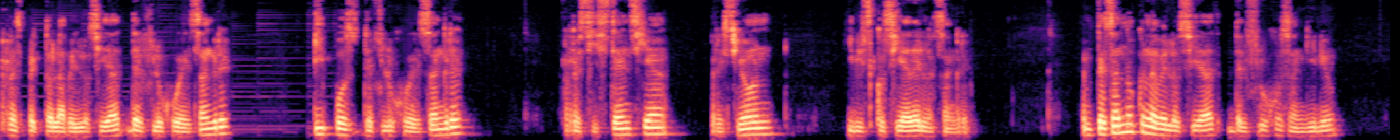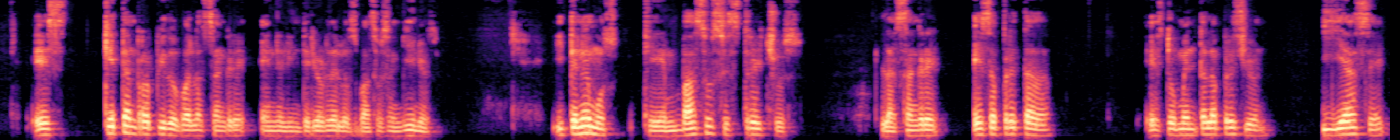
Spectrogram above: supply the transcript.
respecto a la velocidad del flujo de sangre, tipos de flujo de sangre, resistencia, presión y viscosidad de la sangre. Empezando con la velocidad del flujo sanguíneo, es qué tan rápido va la sangre en el interior de los vasos sanguíneos. Y tenemos que en vasos estrechos la sangre es apretada, esto aumenta la presión y hace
